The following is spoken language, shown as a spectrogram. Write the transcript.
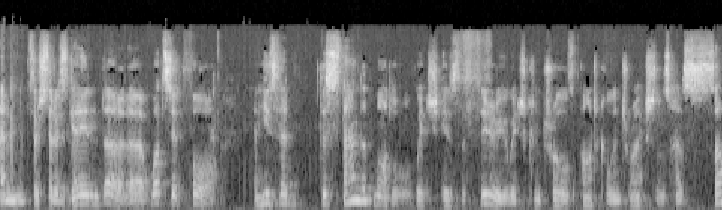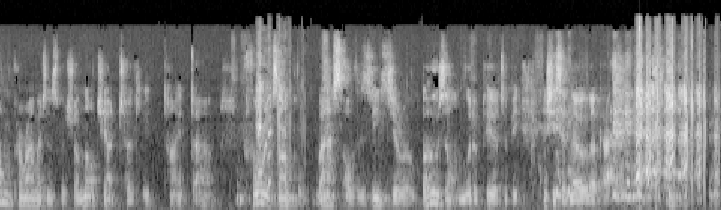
And so she said, it's again, da, da, da, what's it for? And he said, the standard model, which is the theory which controls particle interactions, has some parameters which are not yet totally tied down. For example, the mass of the Z0 boson would appear to be. And she said, No, look, I.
